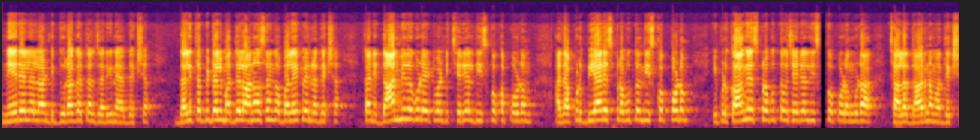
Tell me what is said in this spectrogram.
నేరేళ్ళ లాంటి దురాగతాలు జరిగినాయి అధ్యక్ష. దళిత బిడ్డల మధ్యలో అనవసరంగా బలైపోయినారు అధ్యక్ష. కానీ దాని మీద కూడా ఎటువంటి చర్యలు తీసుకోకపోవడం అది అప్పుడు బీఆర్ఎస్ ప్రభుత్వం తీసుకోకపోవడం ఇప్పుడు కాంగ్రెస్ ప్రభుత్వం చర్యలు తీసుకోకపోవడం కూడా చాలా దారుణం అధ్యక్ష.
